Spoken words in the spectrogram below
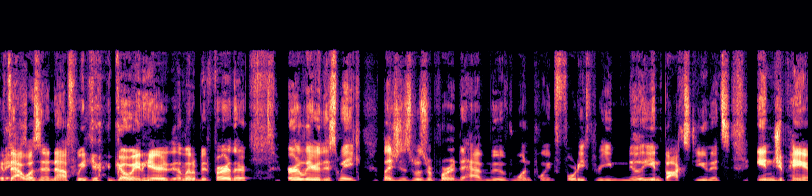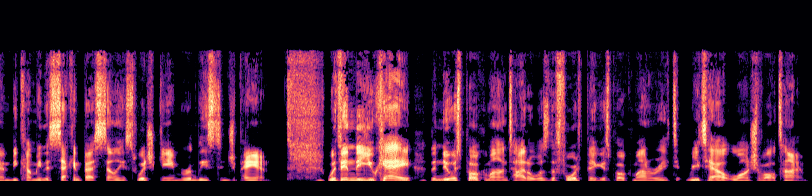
If that wasn't enough, we could go in here a little bit further. Earlier this week, Legends was reported to have moved 1.43 million boxed units in Japan, becoming the second best-selling Switch game released in Japan. Within the UK, the newest Pokemon title was the fourth biggest Pokemon re- retail launch of all time.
